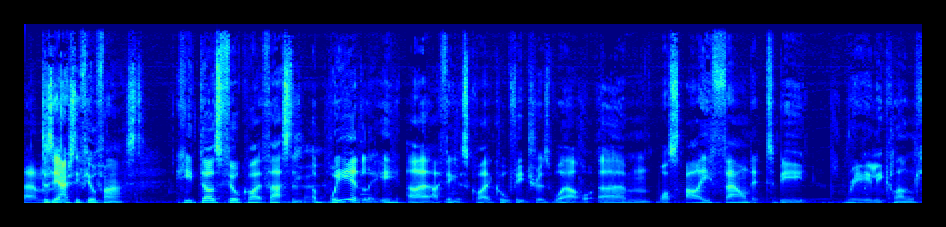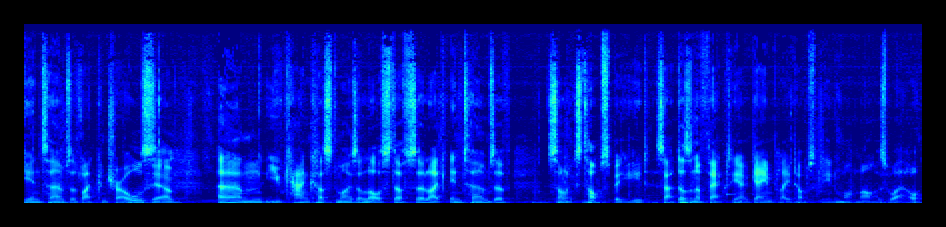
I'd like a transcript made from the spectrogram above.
um, Does he actually feel fast? He does feel quite fast, and Okay. uh, weirdly, uh, I think it's quite a cool feature as well. Um, whilst I found it to be really clunky in terms of like controls, Yeah. um, you can customize a lot of stuff. So, like in terms of Sonic's top speed, so that doesn't affect you know gameplay top speed and whatnot as well.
